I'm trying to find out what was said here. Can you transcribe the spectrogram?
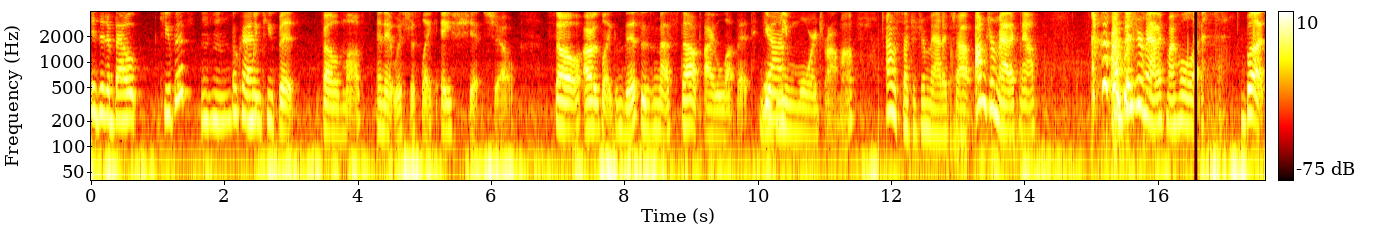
is it about Cupid? Mm-hmm. Okay. When Cupid fell in love, and it was just like a shit show. So I was like, "This is messed up. I love it. Give Yeah. me more drama." I was such a dramatic child. I'm dramatic now. I've been dramatic my whole life, but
